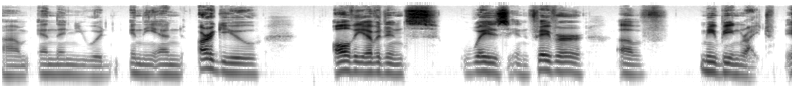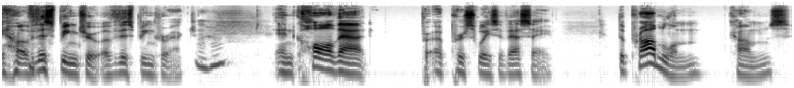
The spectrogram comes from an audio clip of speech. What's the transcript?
Um, and then you would, in the end, argue all the evidence weighs in favor of me being right, you know, of this being true, of this being correct, mm-hmm. and call that a persuasive essay. The problem comes,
